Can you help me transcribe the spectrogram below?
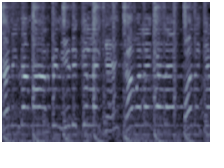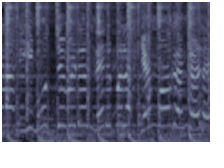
கனிந்த மார்பின் இடுக்கல என் கவலைகளை பதுக்கலாம் நீ மூச்சு விடும் நெருப்புல என் மோகங்களை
